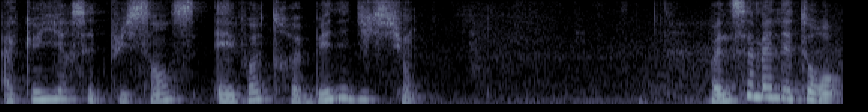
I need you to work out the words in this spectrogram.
Accueillir cette puissance est votre bénédiction. Bonne semaine les taureaux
